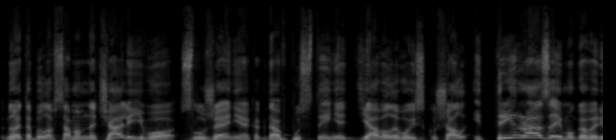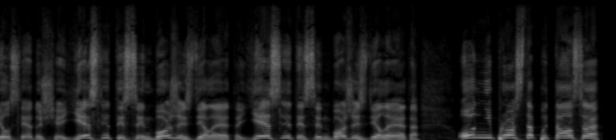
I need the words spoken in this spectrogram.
но это было в самом начале его служения, когда в пустыне дьявол его искушал и три раза ему говорил следующее, если ты сын Божий, сделай это, если ты сын Божий, сделай это. Он не просто пытался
